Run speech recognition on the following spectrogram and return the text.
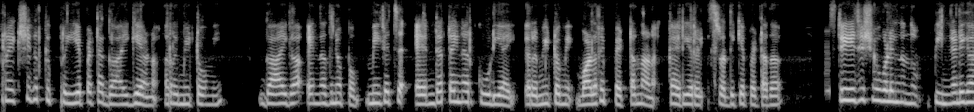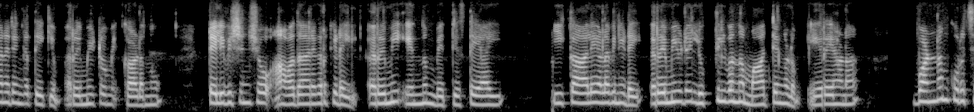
പ്രേക്ഷകർക്ക് പ്രിയപ്പെട്ട ഗായികയാണ് റിമി ടോമി. ഗായിക എന്നതിനൊപ്പം മികച്ച എന്റർടൈനർ കൂടിയായി റിമി ടോമി വളരെ പെട്ടെന്നാണ് കരിയറിൽ ശ്രദ്ധിക്കപ്പെട്ടത്. സ്റ്റേജ് ഷോകളിൽ നിന്നും പിന്നണി ഗാന രംഗത്തേക്കും റിമി ടോമി കടന്നു. ടെലിവിഷൻ ഷോ അവതാരകർക്കിടയിൽ റിമി എന്നും വ്യത്യസ്തയായി. ഈ കാലയളവിനിടെ റിമിയുടെ ലുക്കിൽ വന്ന മാറ്റങ്ങളും ഏറെയാണ്. വണ്ണം കുറച്ച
